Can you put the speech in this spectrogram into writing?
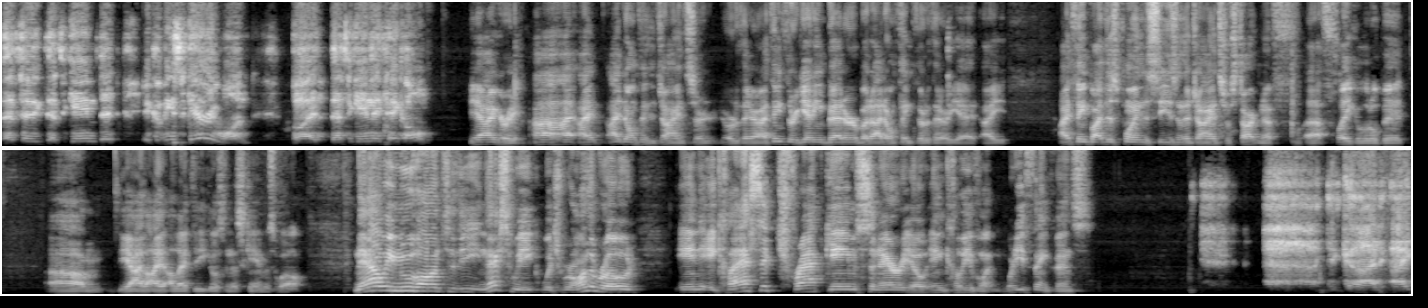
that's a that's a game that it could be a scary one, but that's a game they take home. Yeah, I agree. Uh, I, I don't think the Giants are, are there. I think they're getting better, but I don't think they're there yet. I I think by this point in the season, the Giants are starting to f- uh, flake a little bit. Um, yeah, I, I like the Eagles in this game as well. Now we move on to the next week, which we're on the road in a classic trap game scenario in Cleveland. What do you think, Vince? God, I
